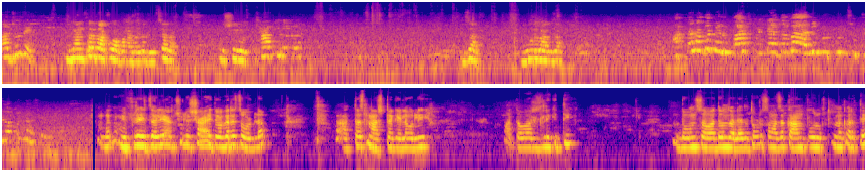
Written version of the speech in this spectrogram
अजून एक. नंतर दाखवू आपण आता कधी. चला. उशीर होतो. जा. बूट घाल जा. बघ मी फ्रेश झाली. अंशुला शाळेत वगैरे सोडलं. आताच नाश्ता केला बोली आता वाजले किती? दोन सव्वा दोन झाले. आता थोडंसं माझं काम पूर्ण करते.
